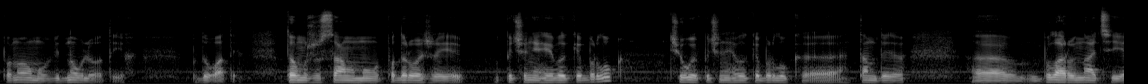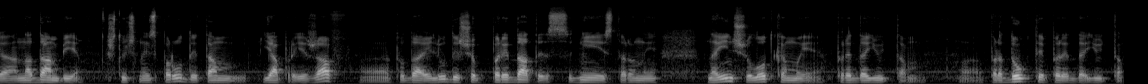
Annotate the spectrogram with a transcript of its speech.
по-новому відновлювати їх, будувати. В тому ж самому подорожі Печеняги Великий Бурлук. Чугуїв Печеняги Великий Бурлук, е, там, де е, була руйнація на дамбі штучної споруди, там я приїжджав е, туди, і люди, щоб передати з однієї сторони на іншу, лодками передають там продукти, передають там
